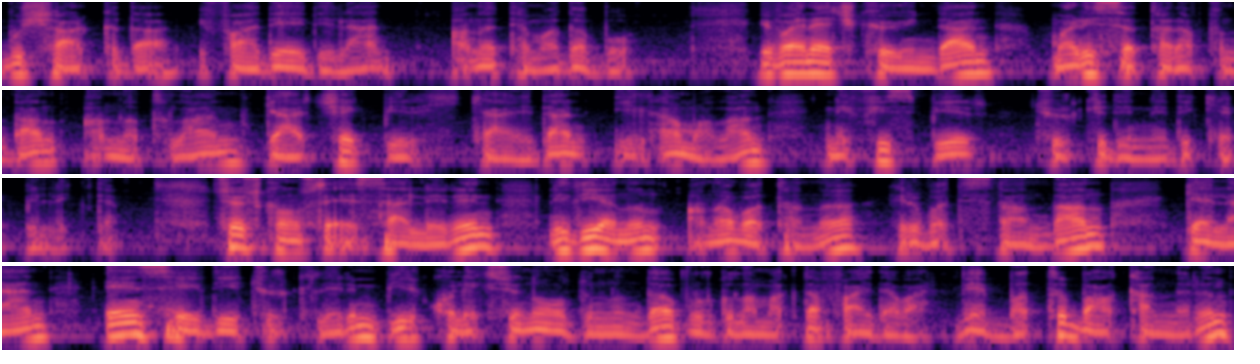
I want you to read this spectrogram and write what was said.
bu şarkıda ifade edilen ana temada bu. Ivaneç köyünden Marisa tarafından anlatılan gerçek bir hikayeden ilham alan nefis bir türkü dinledik hep birlikte. Söz konusu eserlerin Lidya'nın ana vatanı Hırvatistan'dan gelen en sevdiği türkülerin bir koleksiyonu olduğunu da vurgulamakta fayda var. Ve Batı Balkanların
